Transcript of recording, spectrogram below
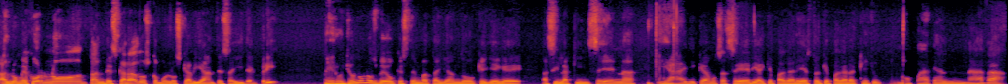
a lo mejor no tan descarados como los que había antes ahí del PRI, pero yo no los veo que estén batallando, que llegue así la quincena y ay, ¿y qué vamos a hacer? Y hay que pagar esto, hay que pagar aquello. No pagan nada.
